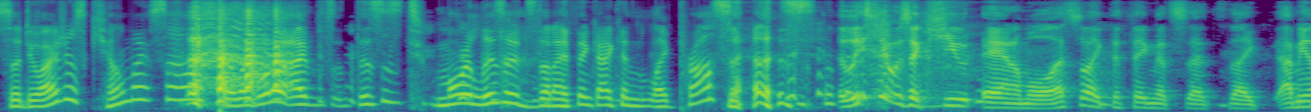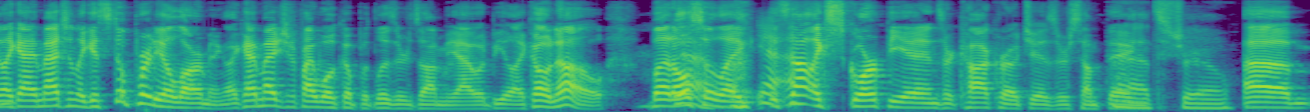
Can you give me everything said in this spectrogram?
so do I just kill myself? Or, like, what? Do I, this is t- more lizards than I think I can like process. At least it was a cute animal. That's like the thing that's that's like I mean, like I imagine like it's still pretty alarming. Like I imagine if I woke up with lizards on me, I would be like, oh no. But Yeah. also like Yeah. it's not like scorpions or cockroaches or something. That's true. Um,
